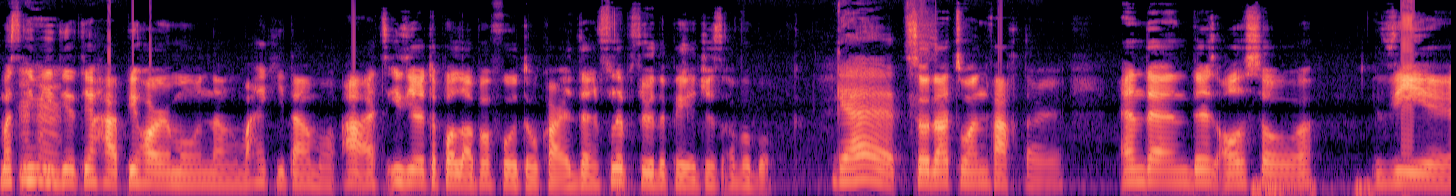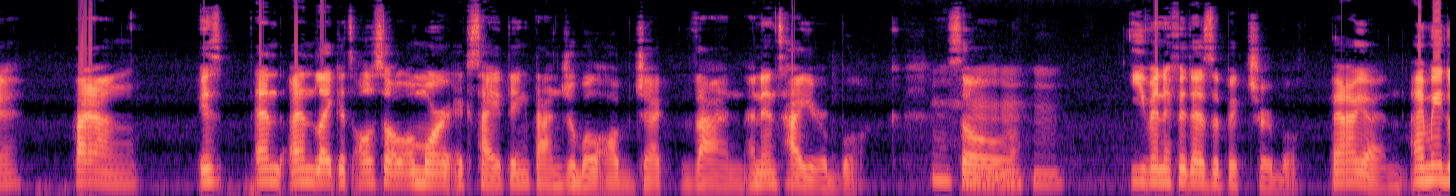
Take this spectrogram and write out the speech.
Mas Mhm. immediate yung happy hormone ng makikita mo. Ah, it's easier to pull up a photo card than flip through the pages of a book. Get. So that's one factor. And then there's also the parang is and and like it's also a more exciting tangible object than an entire book. So Mhm. even if it is a picture book. Pero yun, I made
